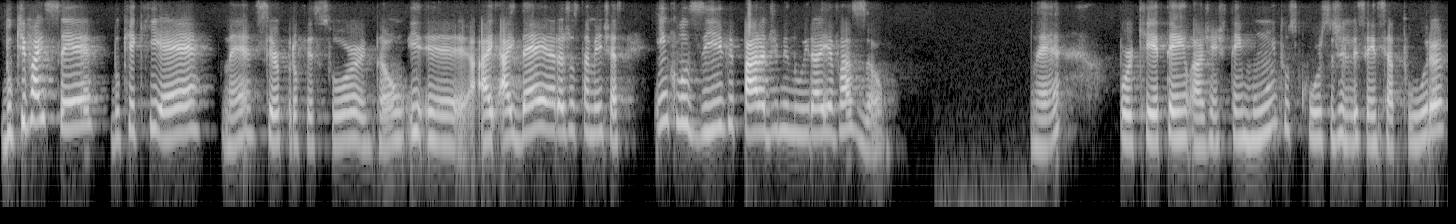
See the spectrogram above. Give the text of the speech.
do que vai ser, do que, que é né, ser professor. Então, e, é, a, a ideia era justamente essa, inclusive para diminuir a evasão, né? Porque tem, a gente tem muitos cursos de licenciatura,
